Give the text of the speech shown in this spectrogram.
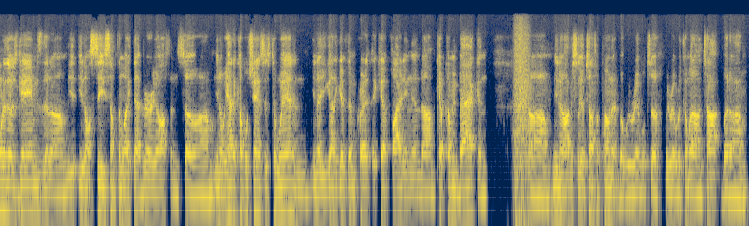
one of those games that um, you, you don't see something like that very often. So um, you know, we had a couple chances to win, and you know, you got to give them credit. They kept fighting and um, kept coming back, and um, you know, obviously a tough opponent, but we were able to we were able to come out on top. But um,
